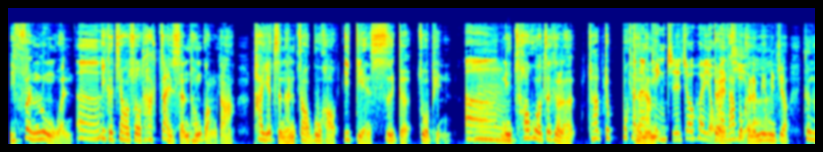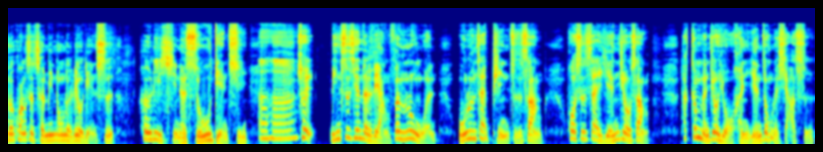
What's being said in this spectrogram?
一份论文，嗯，一个教授他再神通广大，他也只能照顾好一点四个作品。嗯，你超过这个了，他就不可能，可能品质就会有问题。对，他不可能面面俱到，更何况是陈明通的六点四，贺立行的十五点七。嗯哼，所以林志坚的两份论文，无论在品质上或是在研究上，他根本就有很严重的瑕疵。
